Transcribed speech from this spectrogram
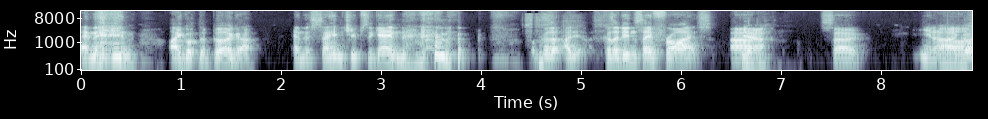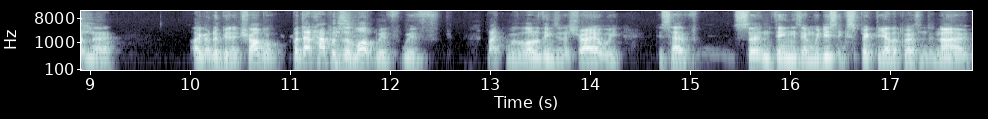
And then I got the burger and the same chips again because I because I didn't say fries. Um, Yeah. So, you know, I Oh. got in a I got in a bit of trouble. But that happens a lot with with like with a lot of things in Australia. We just have certain things and we just expect the other person to know.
